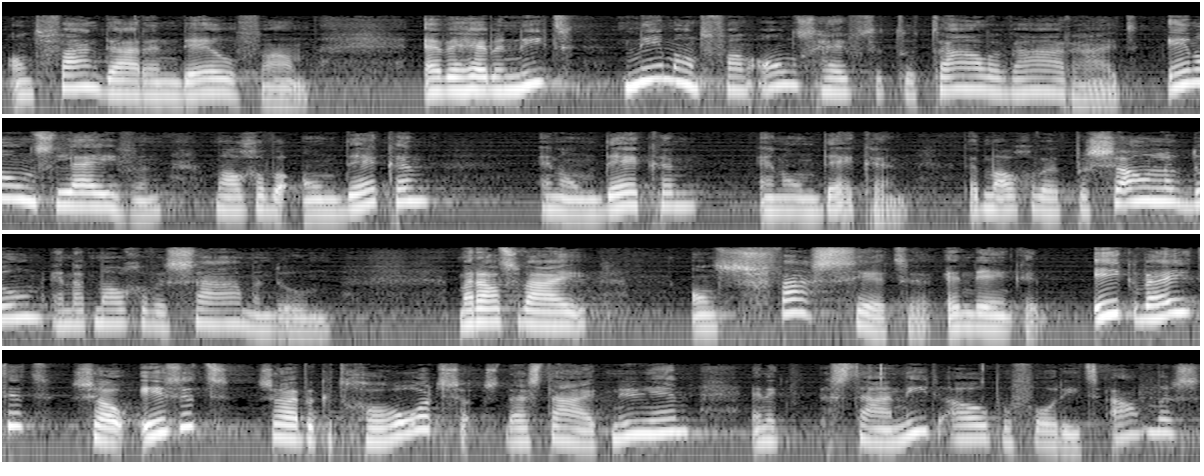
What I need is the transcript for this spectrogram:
ontvangt daar een deel van. En we hebben niet, niemand van ons heeft de totale waarheid. In ons leven mogen we ontdekken en ontdekken en ontdekken. Dat mogen we persoonlijk doen en dat mogen we samen doen. Maar als wij ons vastzetten en denken, ik weet het, zo is het, zo heb ik het gehoord, daar sta ik nu in en ik sta niet open voor iets anders,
